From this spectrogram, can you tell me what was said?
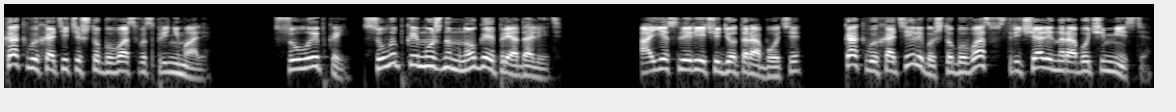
Как вы хотите, чтобы вас воспринимали? С улыбкой. С улыбкой можно многое преодолеть. А если речь идет о работе, как вы хотели бы, чтобы вас встречали на рабочем месте?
